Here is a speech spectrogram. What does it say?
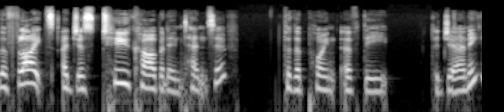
the flights are just too carbon intensive for the point of the, the journey.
